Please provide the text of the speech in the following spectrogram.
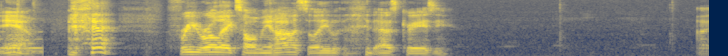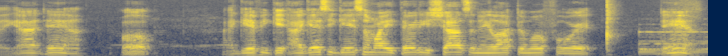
Damn. Free Rolexx Homi, huh? So he, that's crazy. Like, goddamn. Well, I guess he get I guess he gave somebody 30 shots and they locked him up for it. Damn.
